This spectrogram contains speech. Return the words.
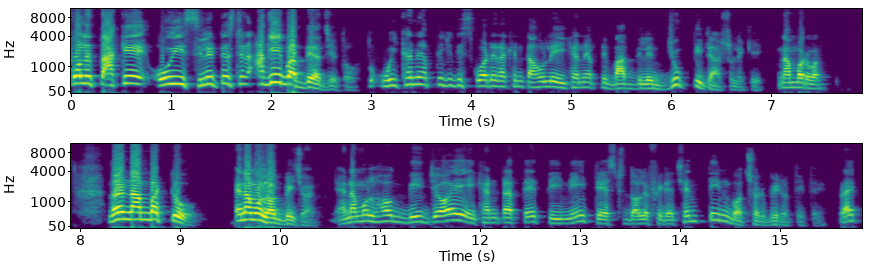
ফলে তাকে ওই সিলেট টেস্টের আগেই বাদ দেওয়া যেত। তো ওইখানে আপনি যদি স্কোয়াডে রাখেন, তাহলে এইখানে আপনি বাদ দিলেন যুক্তিটা আসলে কি? নাম্বার ওয়ান ধরেন নাম্বার টু এনামুল হক বিজয়। এনামুল হক বিজয় এইখানটাতে তিনি টেস্ট দলে ফিরেছেন তিন বছর বিরতিতে রাইট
